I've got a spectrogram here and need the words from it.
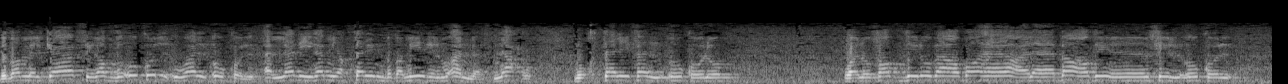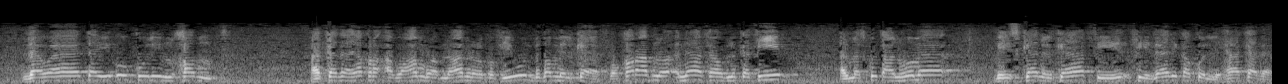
بضم الكاف في لفظ أكل والأكل الذي لم يقترن بضمير المؤنث. نحو مختلفا أكله. ونفضل بعضها على بعض في الأكل ذواتي أكل خمط. هكذا يقرأ أبو عمرو وابن عامر والكوفيون بضم الكاف وقرأ ابن نافع وابن كثير المسكوت عنهما بإسكان الكاف في, في ذلك كله. هكذا.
